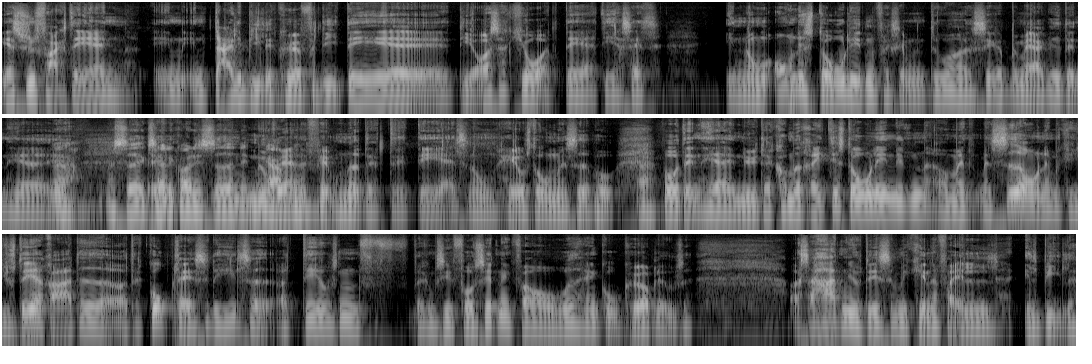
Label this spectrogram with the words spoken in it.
jeg synes faktisk, det er en, en, en dejlig bil at køre, fordi det, øh, de også har gjort, det er, at de har sat i nogle ordentlige stole i den, for eksempel. Du har sikkert bemærket den her... Ja, man sidder ikke særlig øh, godt i sæderne i den gamle. 500, det, det, det, er altså nogle havestole, man sidder på. Ja. Hvor den her nye, der er kommet rigtig stole ind i den, og man, man sidder ordentligt, man kan justere rettet, og der er god plads i det hele taget. Og det er jo sådan, hvad kan man sige, forudsætning for at overhovedet at have en god køreoplevelse. Og så har den jo det, som vi kender fra alle elbiler.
